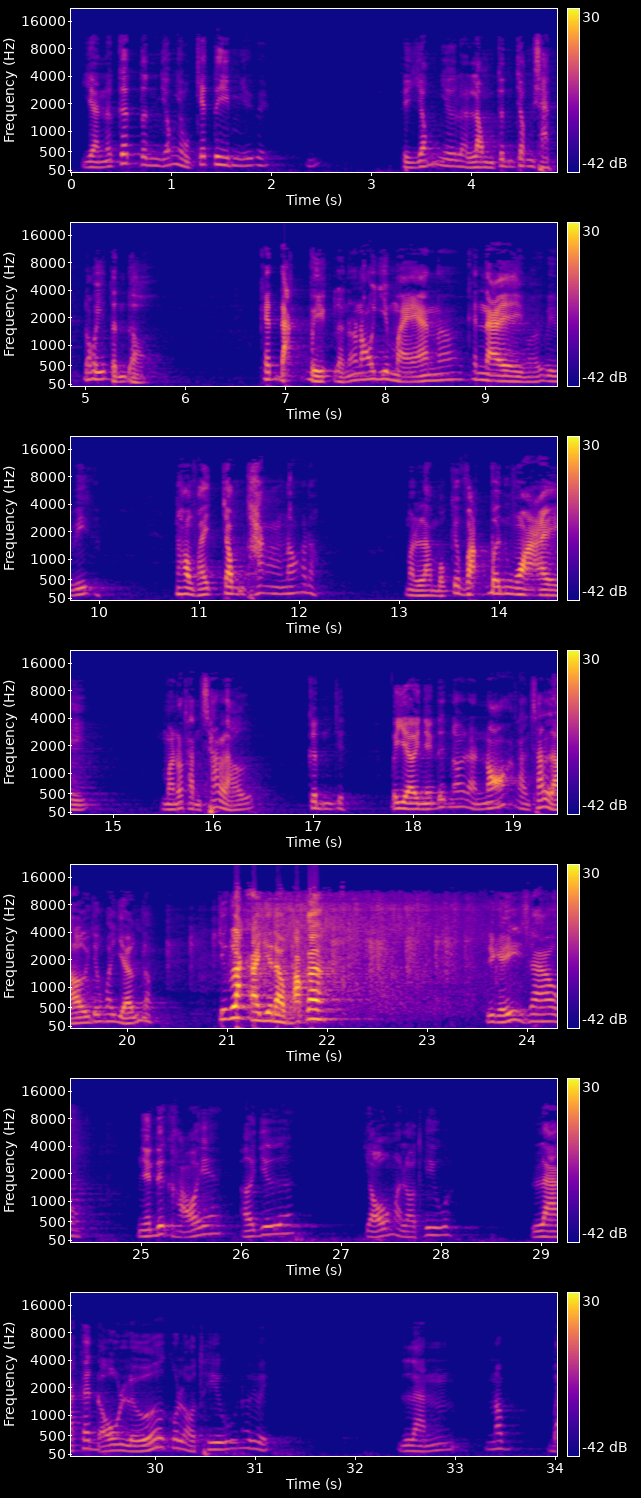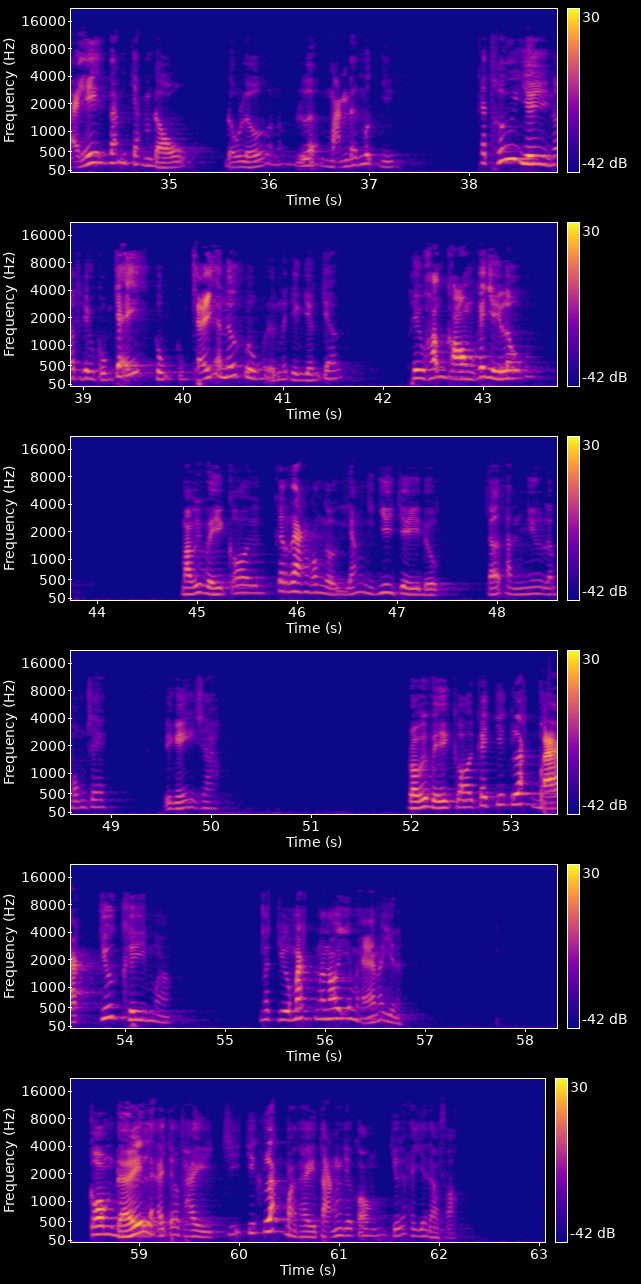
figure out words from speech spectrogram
Và nó kết tinh giống như một trái tim vậy. Thì giống như là lòng tin trong sạch đối với tịnh độ. Cái đặc biệt là nó nói với mẹ nó, cái này mà quý vị biết, nó không phải trong thân nó đâu, mà là một cái vật bên ngoài mà nó thành xá lợi. Kinh chứ bây giờ những đức nói là nó thành xá lợi chứ không phải giỡn đâu chứ lắc ai về đầu phật á. Chị nghĩ sao? Những đức hỏi á, ở dưới á, chỗ mà lò thiêu á, là cái độ lửa của lò thiêu đó quý vị. Là nó bảy tám trăm độ độ lửa của nó mạnh đến mức gì? Cái thứ gì nó thiêu cũng cháy cũng cũng chảy ra nước luôn đừng nói chuyện giận chứ thiêu không còn một cái gì luôn. Mà quý vị coi cái răng con người vẫn duy trì được trở thành như là bông sen. Vì nghĩ sao? Rồi quý vị coi cái chiếc lắc bạc trước khi mà nó chưa mắc, nó nói với mẹ nó gì nè. Con để lại cho thầy chiếc lắc mà thầy tặng cho con chữ hay gia đà phật.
